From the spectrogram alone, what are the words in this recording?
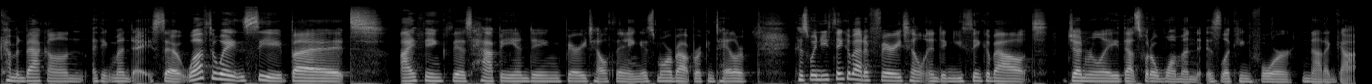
coming back on, I think, Monday. So we'll have to wait and see. But I think this happy ending fairy tale thing is more about Brooke and Taylor. Because when you think about a fairy tale ending, you think about generally that's what a woman is looking for, not a guy.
